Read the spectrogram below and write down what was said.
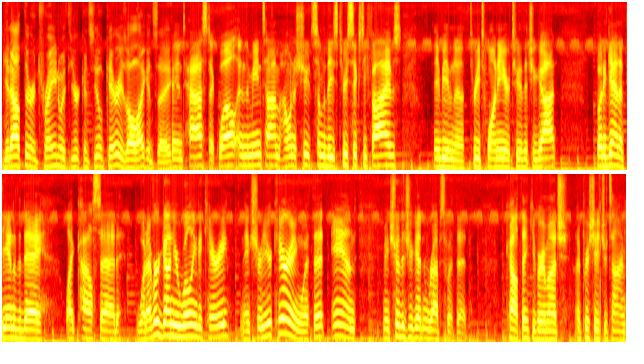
Get out there and train with your concealed carry is all I can say. Fantastic. Well, in the meantime, I want to shoot some of these 365s, maybe even a 320 or two that you got. But again, at the end of the day, like Kyle said, whatever gun you're willing to carry, make sure you're carrying with it and make sure that you're getting reps with it. Kyle, thank you very much. I appreciate your time.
